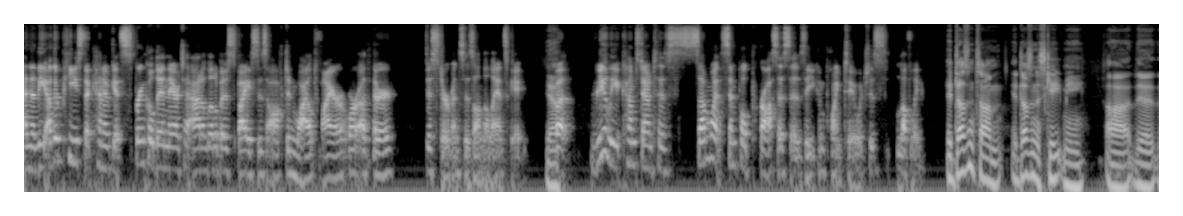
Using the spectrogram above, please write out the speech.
And then the other piece that kind of gets sprinkled in there to add a little bit of spice is often wildfire or other disturbances on the landscape. Yeah. but really it comes down to somewhat simple processes that you can point to which is lovely. It doesn't um it doesn't escape me uh the,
